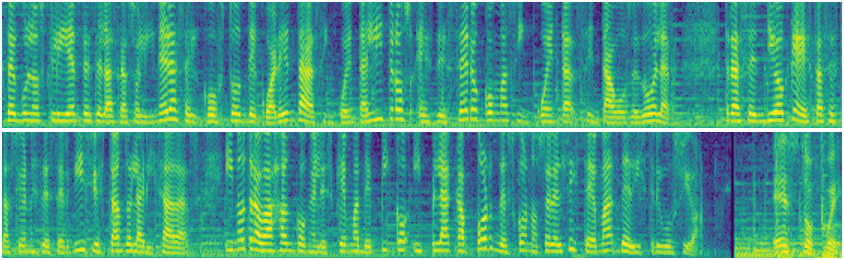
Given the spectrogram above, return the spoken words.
Según los clientes de las gasolineras, el costo de 40 a 50 litros es de 0,50 centavos de dólar. Trascendió que estas estaciones de servicio están dolarizadas y no trabajan con el esquema de pico y placa por desconocer el sistema de distribución. Esto fue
